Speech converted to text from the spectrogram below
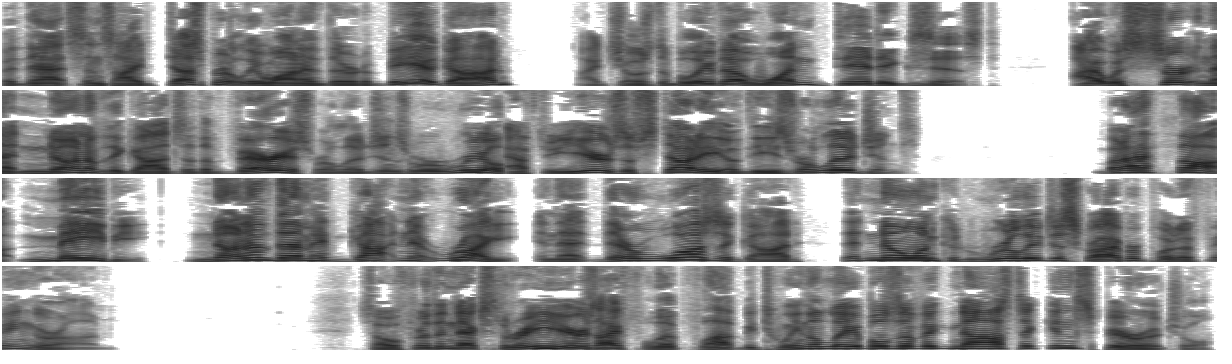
but that since I desperately wanted there to be a God, I chose to believe that one did exist. I was certain that none of the gods of the various religions were real after years of study of these religions. But I thought maybe none of them had gotten it right and that there was a God that no one could really describe or put a finger on. So for the next three years, I flip flopped between the labels of agnostic and spiritual,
